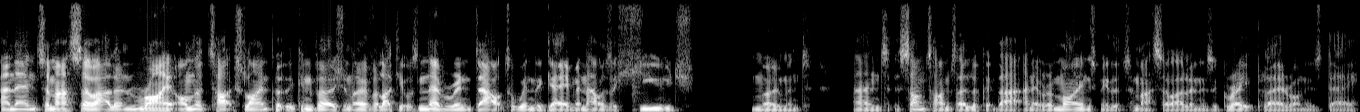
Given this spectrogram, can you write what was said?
and then Tommaso Allan right on the touchline put the conversion over like it was never in doubt to win the game, and that was a huge moment. And sometimes I look at that and it reminds me that Tommaso Allan is a great player on his day,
